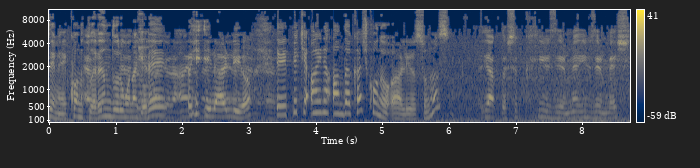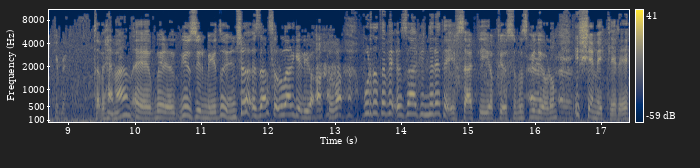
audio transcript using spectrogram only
Değil mi? Konukların Evet, durumuna evet, göre, göre, aynen ilerliyor. aynen öyle, Ee, peki aynı anda kaç konu ağırlıyorsunuz? Yaklaşık 120-125 gibi. Tabii hemen e, böyle 120'yi duyunca özel sorular geliyor aklıma. Burada tabii özel günlere de ev sahipliği yapıyorsunuz Evet, biliyorum. evet. İş yemekleri,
